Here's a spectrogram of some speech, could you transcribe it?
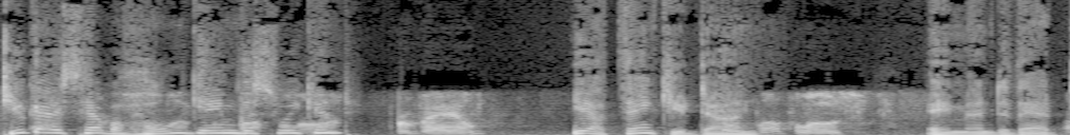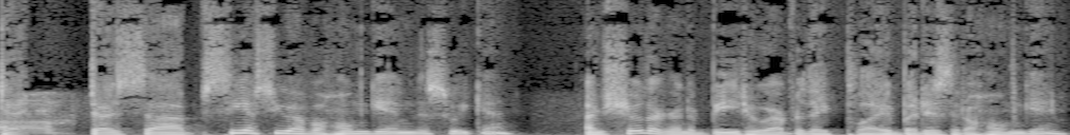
Do you guys have a home game this weekend? Prevail. Yeah, thank you, Don. Buffaloes. Amen to that. Um, Does uh, CSU have a home game this weekend? I'm sure they're going to beat whoever they play, but is it a home game?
